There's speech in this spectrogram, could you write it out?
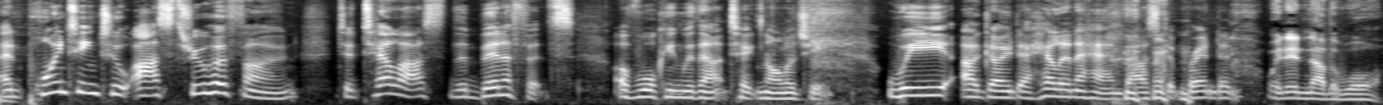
and pointing to us through her phone to tell us the benefits of walking without technology. We are going to hell in a handbasket, Brendan. We need another war.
